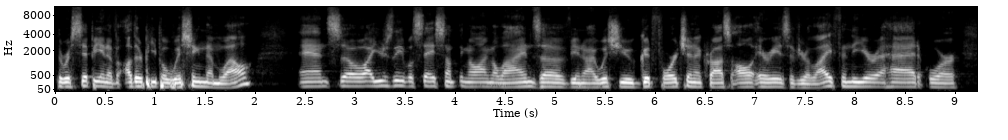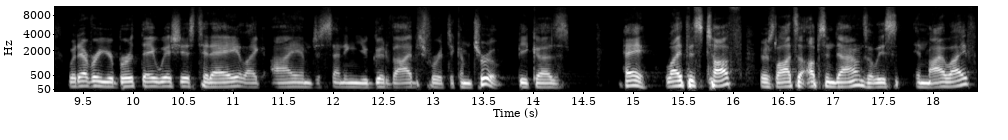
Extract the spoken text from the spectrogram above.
the recipient of other people wishing them well? And so I usually will say something along the lines of, you know, I wish you good fortune across all areas of your life in the year ahead, or whatever your birthday wish is today. Like, I am just sending you good vibes for it to come true because, hey, life is tough. There's lots of ups and downs, at least in my life.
